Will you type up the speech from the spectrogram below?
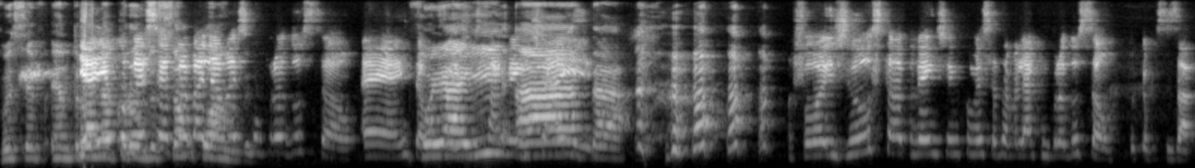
Você entrou E aí eu comecei a trabalhar quando? mais com produção. É, então. Foi, foi aí? Ah, aí. tá. Foi justamente em que comecei a trabalhar com produção, porque eu precisava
